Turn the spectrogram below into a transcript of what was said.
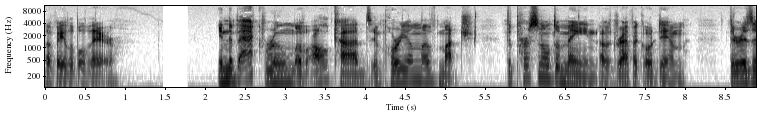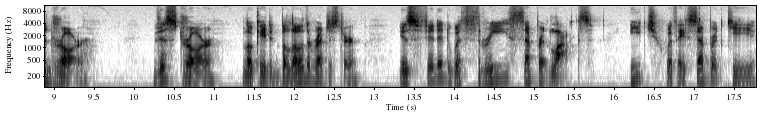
available there. In the back room of Al Emporium of Much, the personal domain of Dravik O'Dim, there is a drawer. This drawer, located below the register, is fitted with three separate locks, each with a separate key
